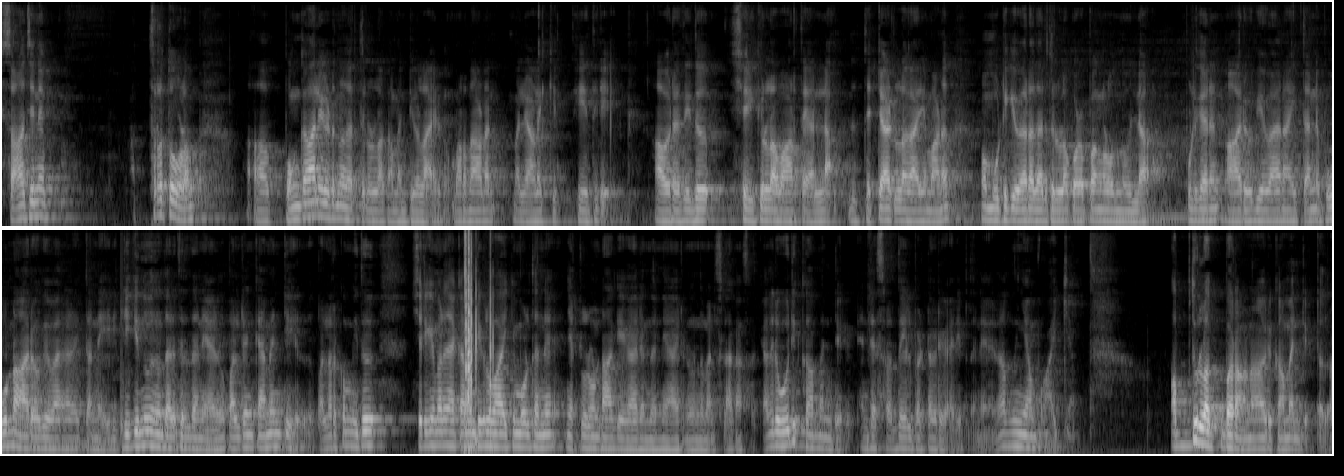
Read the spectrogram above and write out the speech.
സാജിനെ അത്രത്തോളം പൊങ്കാലയിടുന്ന തരത്തിലുള്ള കമന്റുകളായിരുന്നു മറുനാടൻ മലയാളിക്ക് എതിരെ. അവരത് ഇത് ശരിക്കുള്ള വാർത്തയല്ല. ഇത് തെറ്റായിട്ടുള്ള കാര്യമാണ്. മമ്മൂട്ടിക്ക് വേറെ തരത്തിലുള്ള കുഴപ്പങ്ങളൊന്നുമില്ല. പുള്ളിക്കാരൻ ആരോഗ്യവാനായി തന്നെ പൂർണ ആരോഗ്യവാനായി തന്നെ ഇരിക്കുന്നു എന്ന തരത്തിൽ തന്നെയായിരുന്നു പലരും കമന്റ് ചെയ്തത്. പലർക്കും ഇത് ശരിക്കും പറഞ്ഞാൽ കമന്റുകൾ വായിക്കുമ്പോൾ തന്നെ ഞെട്ടലുണ്ടാക്കിയ കാര്യം തന്നെയായിരുന്നു എന്ന് മനസ്സിലാക്കാൻ സാധിക്കും. അതിൽ ഒരു കമന്റ് എന്റെ ശ്രദ്ധയിൽപ്പെട്ട ഒരു കാര്യം തന്നെയായിരുന്നു. അത് ഞാൻ വായിക്കാം. അബ്ദുൾ അക്ബറാണ് ആ ഒരു കമന്റ് ഇട്ടത്.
